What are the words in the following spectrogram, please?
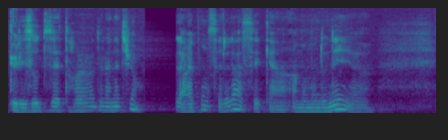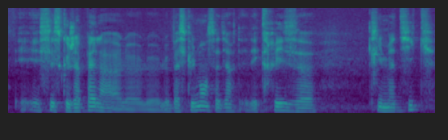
que les autres êtres de la nature. La réponse, elle là, c'est qu'à un moment donné, euh, et c'est ce que j'appelle euh, le, basculement, c'est-à-dire des crises euh, climatiques,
